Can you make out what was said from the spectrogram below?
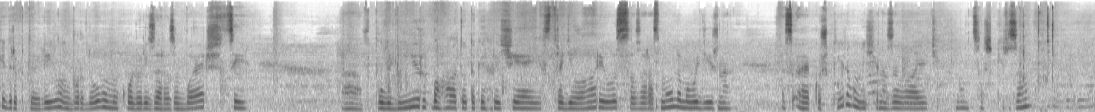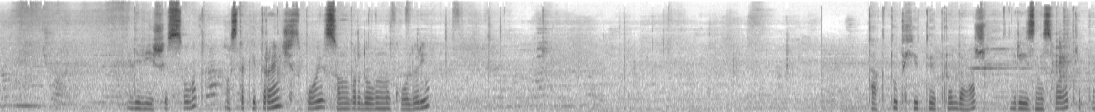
під рептилію у бордовому кольорі. Зараз в бершці. В полубір багато таких речей, в Страдіаріус, зараз мода молодіжна. З екошкіри вони ще називають. Ну, це шкірзам. 2600. Ось такий тренч з поясом в бордовому кольорі. Так, тут хіти продаж, різні светрики,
